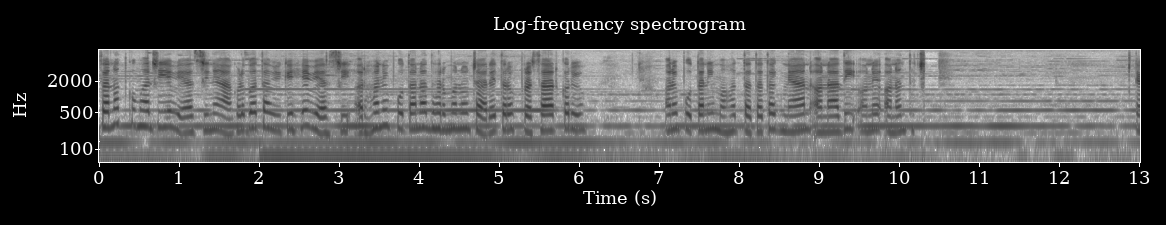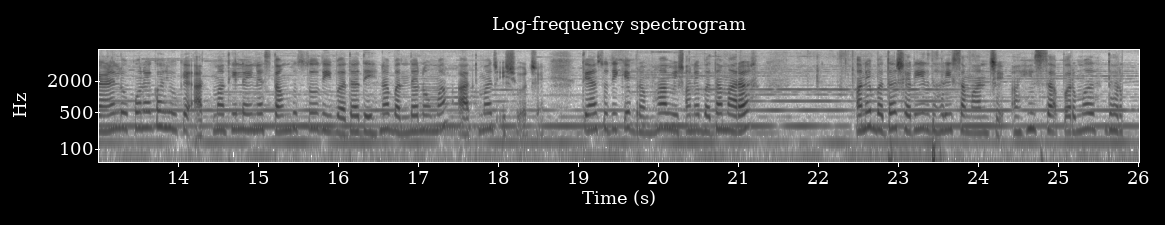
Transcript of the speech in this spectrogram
સનત કુમારજીએ વ્યાસજીને આગળ બતાવ્યું કે, હે વ્યાસજી, અર્હને પોતાના ધર્મનો ચારે તરફ પ્રસાર કર્યો. અને પોતાની મહત્તા તથા જ્ઞાન, અનાદિ અને અનંત છે. તેણે લોકોને કહ્યું કે આત્માથી લઈને સ્તંભ સુધી બધા દેહના બંધનોમાં આત્મા જ ઈશ્વર છે. ત્યાં સુધી કે બ્રહ્મા, વિષ્ણુ અને બધા મારા અને બધા શરીરધારી સમાન છે. અહિંસા પરમ ધર્મ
